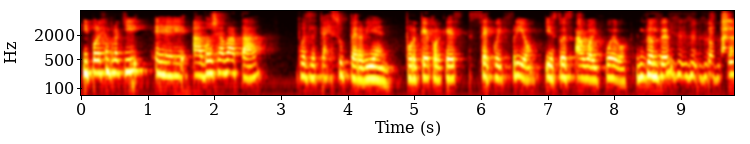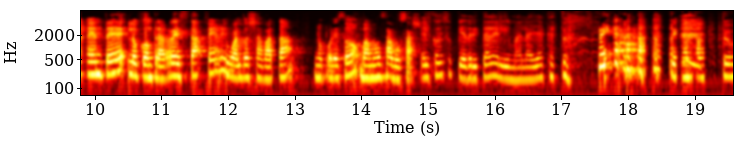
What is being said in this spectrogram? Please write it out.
Y, por ejemplo, aquí eh, a dos bata, pues le cae súper bien. ¿Por qué? Porque es seco y frío y esto es agua y fuego. Entonces, totalmente lo contrarresta, pero igual dos Shabata, no por eso vamos a abusar. Él con su piedrita del Himalaya que tú... Sí. no,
